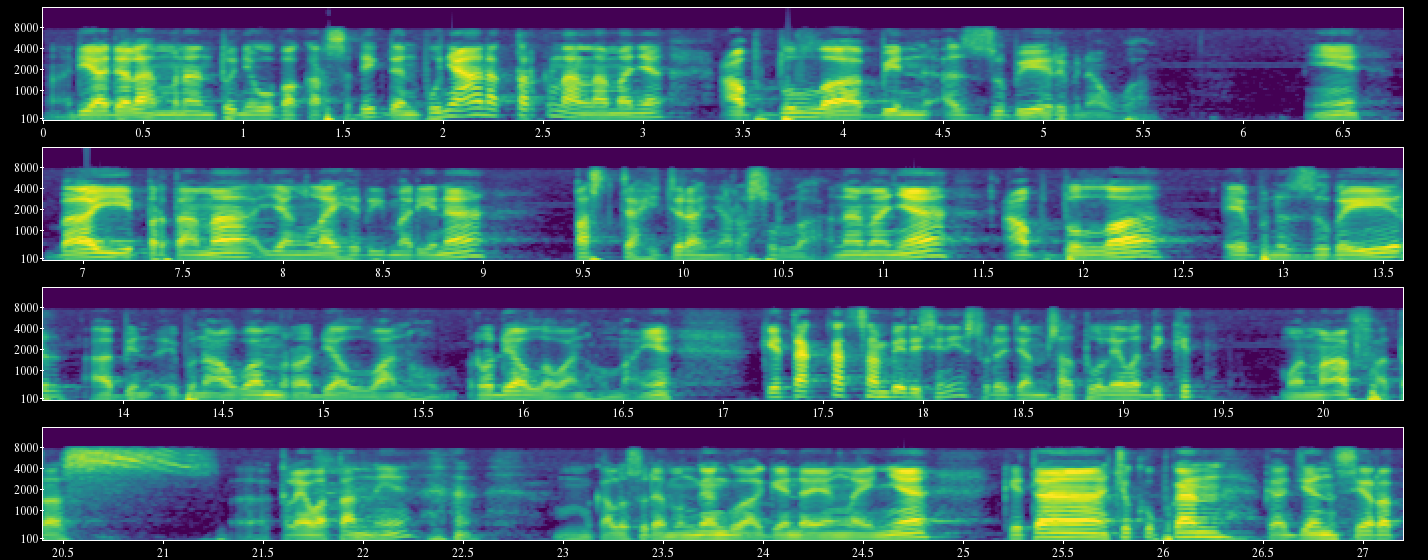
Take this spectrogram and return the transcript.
Nah, dia adalah menantunya Abu Bakar Siddiq dan punya anak terkenal namanya Abdullah bin Az-Zubair bin Awam. Ya, bayi pertama yang lahir di Madinah pasca hijrahnya Rasulullah. Namanya Abdullah ibn Zubair bin ibn Awam radhiyallahu anhum. Radhiyallahu ya. Kita cut sampai di sini sudah jam satu lewat dikit. Mohon maaf atas uh, kelewatan ya. Hmm, kalau sudah mengganggu agenda yang lainnya, kita cukupkan kajian sirat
